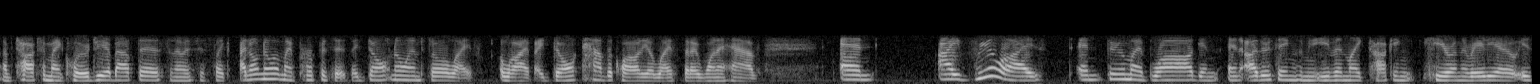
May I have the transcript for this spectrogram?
I've talked to my clergy about this and I was just like I don't know what my purpose is. I don't know I'm still alive. Alive. I don't have the quality of life that I want to have. And I realized and through my blog and and other things i mean even like talking here on the radio is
